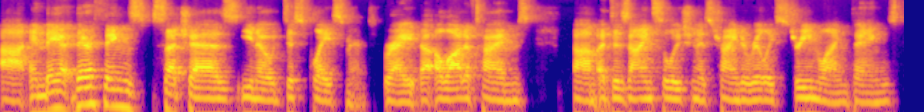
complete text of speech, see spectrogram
Uh, and they they're things such as you know displacement, right? A, a lot of times, um, a design solution is trying to really streamline things,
